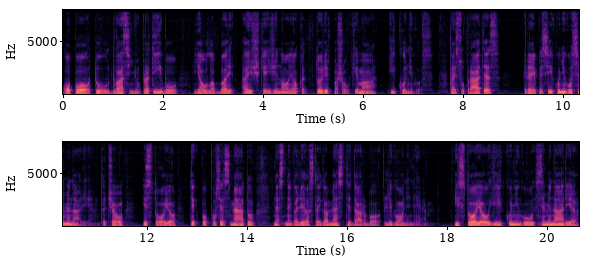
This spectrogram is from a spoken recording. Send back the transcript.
O po tų dvasinių pratybų jau labai aiškiai žinojo, kad turi pašaukimą į kunigus. Tai supratęs, kreipėsi į kunigų seminariją, tačiau įstojo tik po pusės metų, nes negalėjo staiga mesti darbo ligoninėje. Įstojau į kunigų seminariją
